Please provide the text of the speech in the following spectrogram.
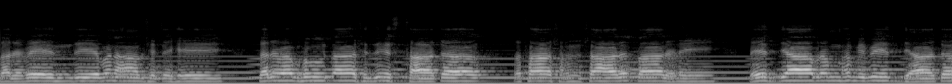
सर्वेन्द्रियमनाधितिः सर्वभूतसिद्धिस्था च तथा संसारतारिणी वेद्या ब्रह्मविवेद्या च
